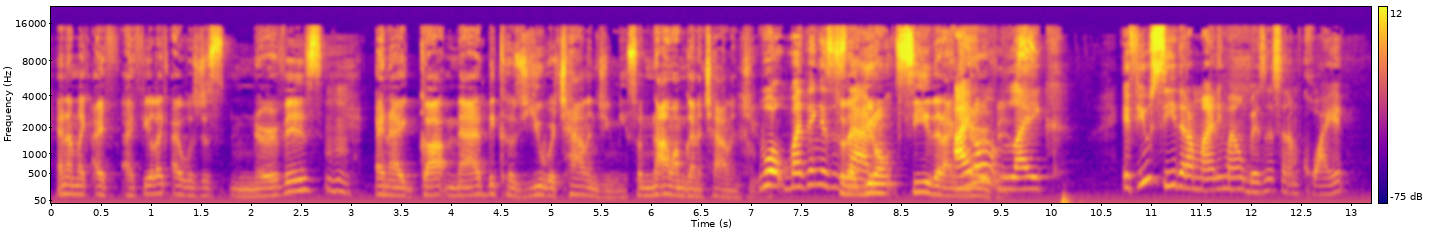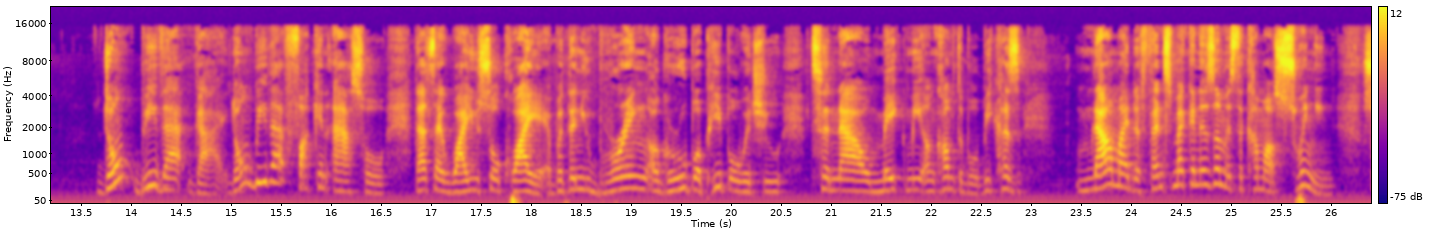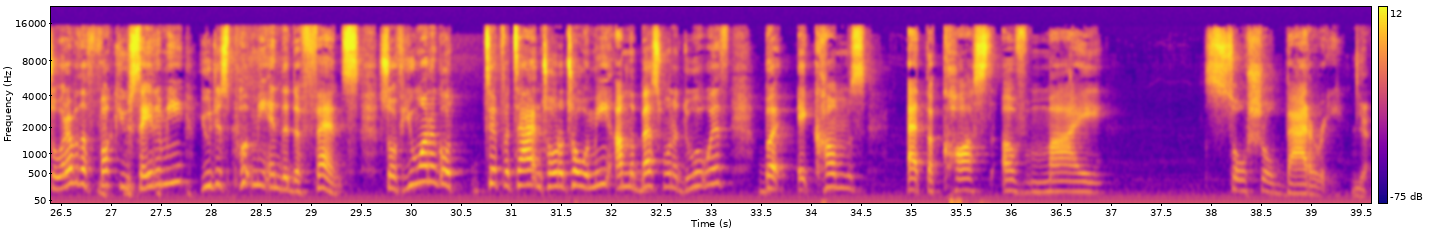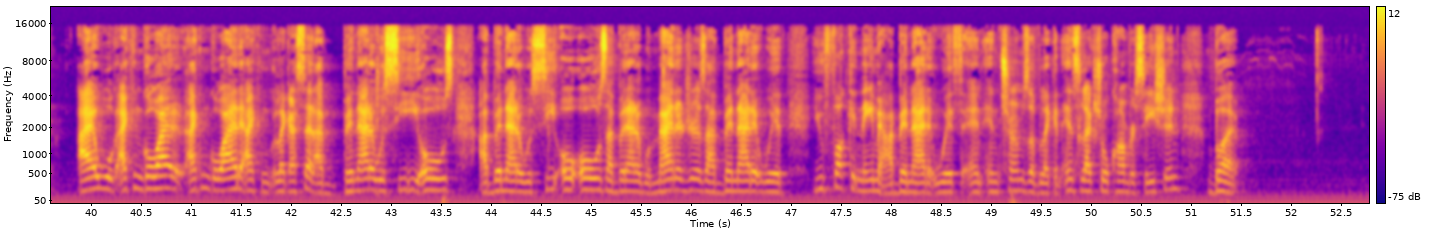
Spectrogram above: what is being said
And I'm like, I, I feel like I was just nervous Mm-hmm. and I got mad because you were challenging me. So now I'm going to challenge you Well, my thing is, is so that, you don't see that I'm I nervous. don't like if you see that I'm minding my own business and I'm quiet. Don't be that guy. Don't be that fucking asshole. That's like why you so quiet. But then you bring a group of people with you to now make me uncomfortable because now my defense mechanism is to come out swinging. So whatever the fuck you say to me, you just put me in the defense. So if you want to go tit for tat and toe to toe with me, I'm the best one to do it with. But it comes at the cost of my social battery. Yeah. I will. I can go at it. I can go at it. I can, like I said, I've been at it with CEOs. I've been at it with COOs. I've been at it with managers. I've been at it with you fucking name it. I've been at it with, in, in terms of like an intellectual conversation. But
